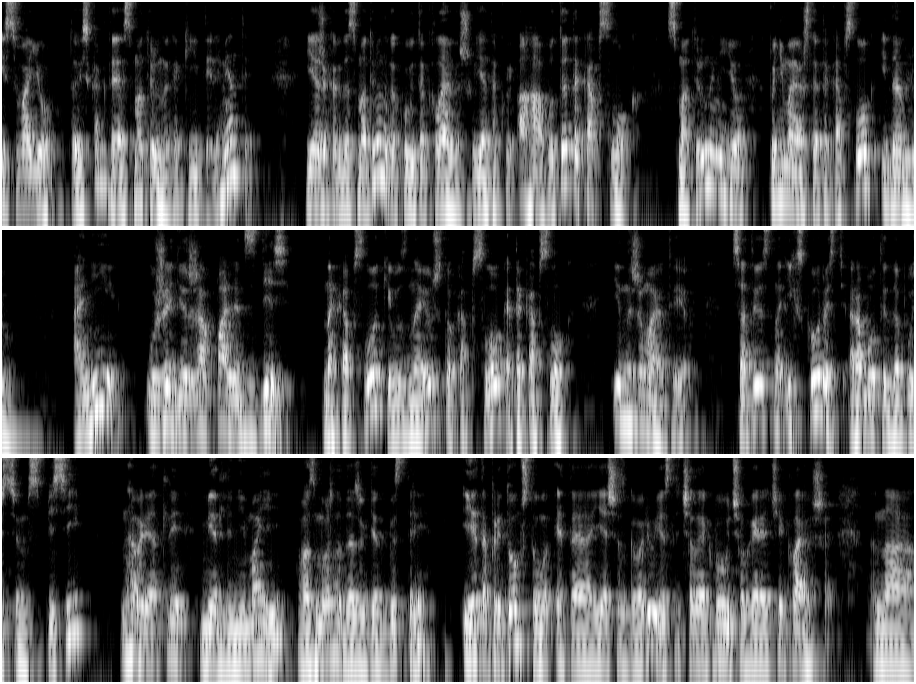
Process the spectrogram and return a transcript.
и свое. То есть, когда я смотрю на какие-то элементы, я же, когда смотрю на какую-то клавишу, я такой, ага, вот это капслок. Смотрю на нее, понимаю, что это капслок и давлю. Они, уже держа палец здесь, на капслоке, узнают, что капслок – это капслок, и нажимают ее. Соответственно, их скорость работает, допустим, с PC навряд ли медленнее моей, возможно, даже где-то быстрее. И это при том, что это я сейчас говорю, если человек выучил горячие клавиши на,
